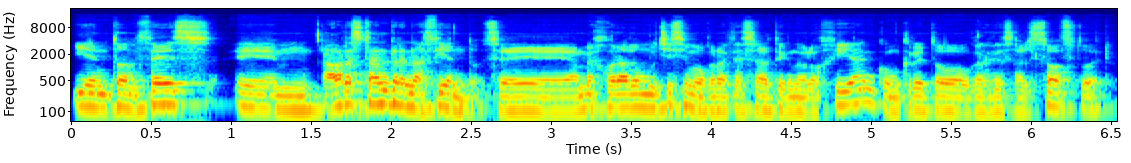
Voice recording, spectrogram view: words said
Y entonces eh, ahora están renaciendo. Se ha mejorado muchísimo gracias a la tecnología, en concreto gracias al software,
